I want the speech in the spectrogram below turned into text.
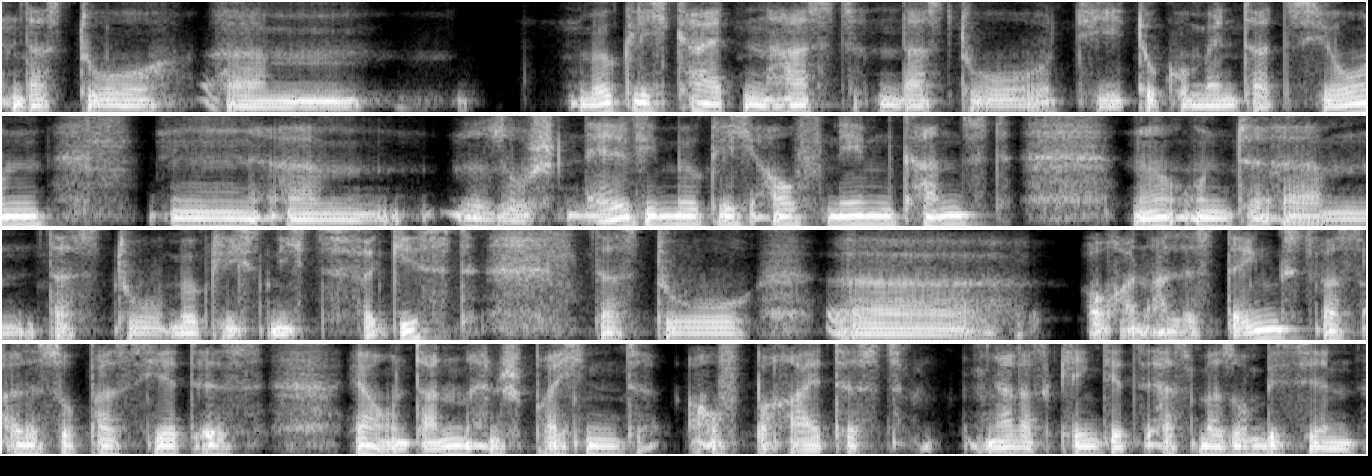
dass du ähm, Möglichkeiten hast, dass du die Dokumentation hm, ähm, so schnell wie möglich aufnehmen kannst ne, und ähm, dass du möglichst nichts vergisst, dass du äh, auch an alles denkst, was alles so passiert ist, ja, und dann entsprechend aufbereitest. Ja, das klingt jetzt erstmal so ein bisschen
